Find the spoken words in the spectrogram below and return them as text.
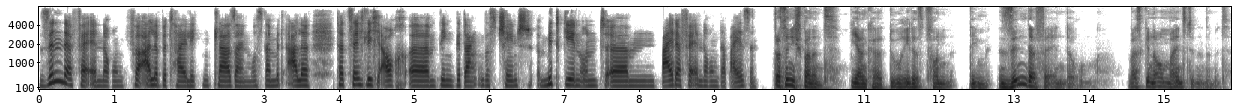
Sinn der Veränderung für alle Beteiligten klar sein muss, damit alle tatsächlich auch ähm, den Gedanken des Change mitgehen und ähm, bei der Veränderung dabei sind. Das finde ich spannend. Bianca, du redest von dem Sinn der Veränderung. Was genau meinst du denn damit?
